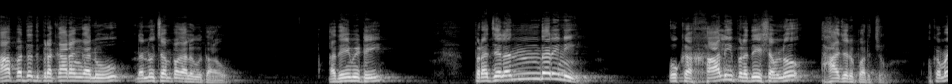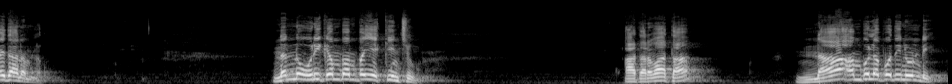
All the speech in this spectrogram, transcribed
ఆ పద్ధతి ప్రకారంగా నువ్వు నన్ను చంపగలుగుతావు. అదేమిటి? ప్రజలందరినీ ఒక ఖాళీ ప్రదేశంలో హాజరుపరచు ఒక మైదానంలో. నన్ను ఉరికంబంపై ఎక్కించు. ఆ తర్వాత నా అంబుల పొది నుండి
